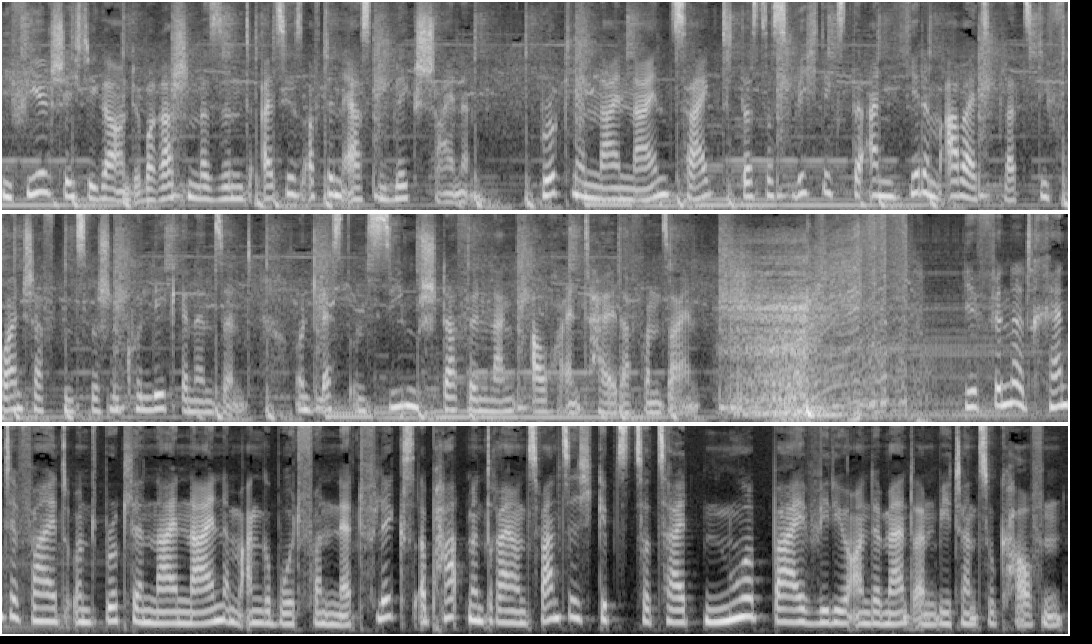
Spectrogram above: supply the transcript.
die vielschichtiger und überraschender sind, als sie es auf den ersten Blick scheinen. Brooklyn 99 zeigt, dass das Wichtigste an jedem Arbeitsplatz die Freundschaften zwischen KollegInnen sind und lässt uns sieben Staffeln lang auch ein Teil davon sein. Ihr findet Rentified und Brooklyn 99 im Angebot von Netflix. Apartment 23 gibt es zurzeit nur bei Video-on-Demand-Anbietern zu kaufen.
